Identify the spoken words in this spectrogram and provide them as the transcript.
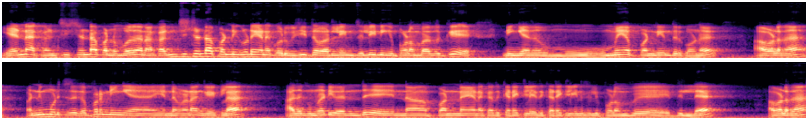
ஏன்னா கன்சிஸ்டண்ட்டாக பண்ணும்போது நான் கன்சிஸ்டண்ட்டாக பண்ணி கூட எனக்கு ஒரு விஷயத்தை வரலன்னு சொல்லி நீங்கள் புலம்புறதுக்கு நீங்கள் அதை உ- உண்மையாக பண்ணியிருந்துருக்கணும். அவ்வளோதான் பண்ணி முடிச்சதுக்கப்புறம் நீங்கள் என்ன வேணால் கேட்கலாம். அதுக்கு முன்னாடி வந்து நான் பண்ணேன் எனக்கு அது கிடைக்கல இது கிடைக்கலன்னு சொல்லி புலம்பு இது இல்லை. அவ்வளோதான்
